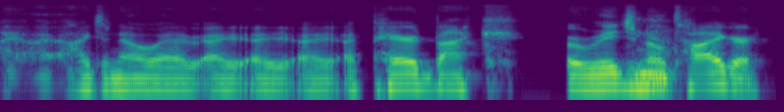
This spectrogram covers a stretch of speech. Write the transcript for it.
i, I, I don't know a, a, pared back original yeah. tiger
